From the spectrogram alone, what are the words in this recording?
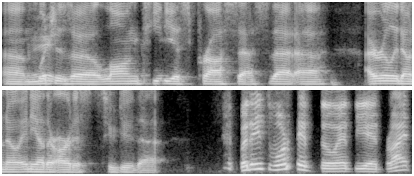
um, which is a long, tedious process that uh, I really don't know any other artists who do that. But it's worth it though at the end, right?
